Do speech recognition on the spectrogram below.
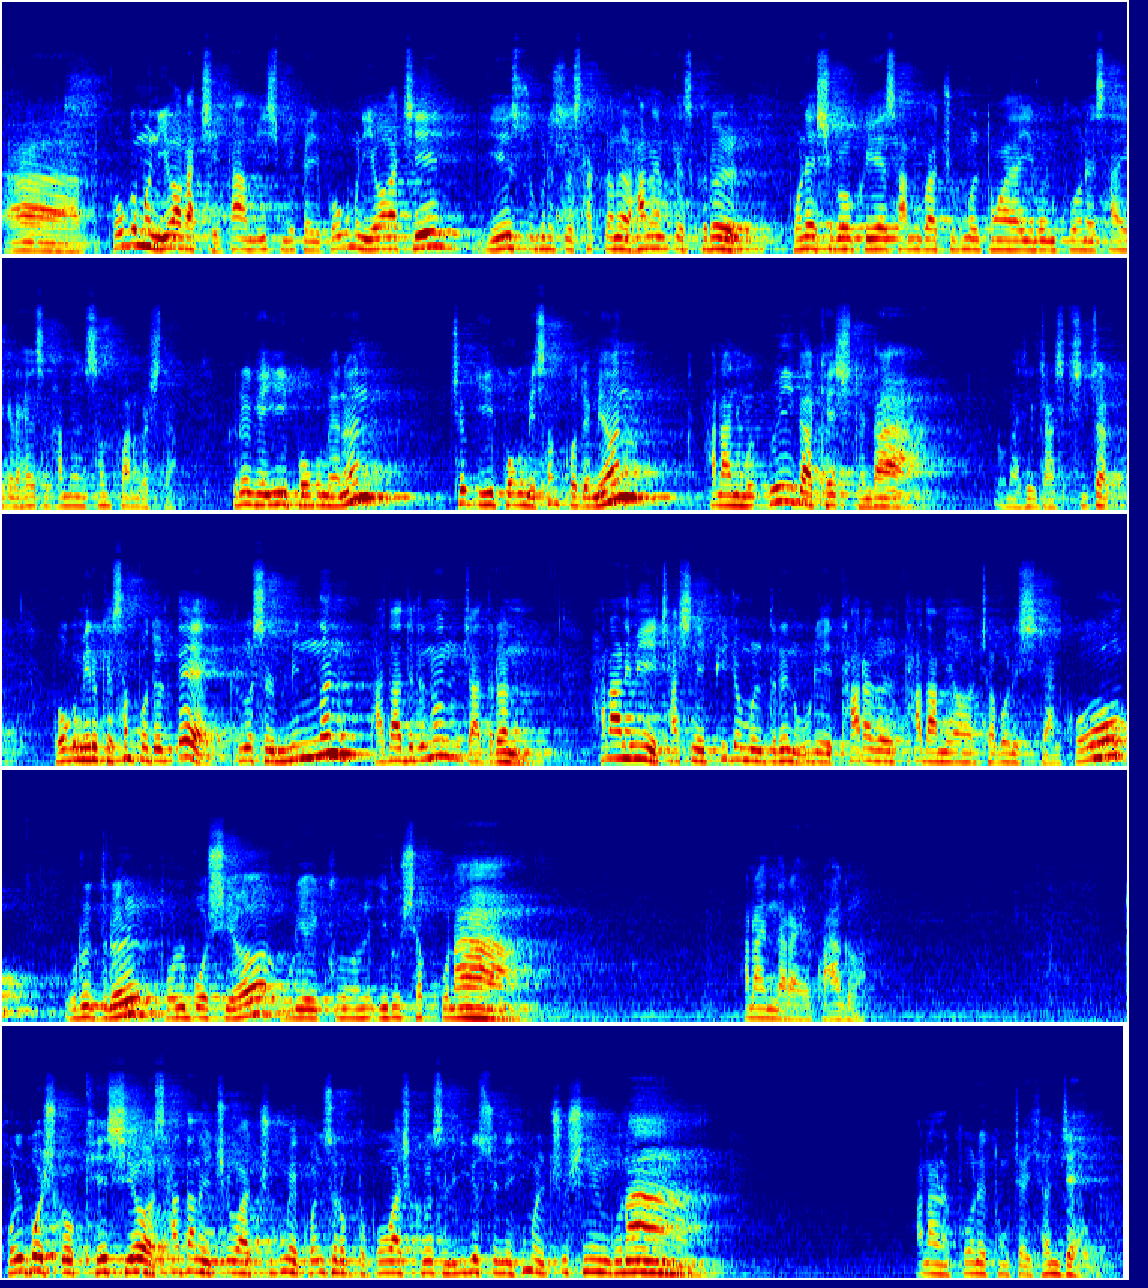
아, 복음은 이와 같이 다음 26페이지 복음은 이와 같이 예수 그리스도 사건을 하나님께서 그를 보내시고 그의 삶과 죽음을 통하여 이룬 구원의 사역을 해석하면서 선포하는 것이다. 그러게 이 복음에는 즉 이 복음이 선포되면 하나님의 의가 계시된다. 로마서 1장 17절. 복음이 이렇게 선포될 때 그것을 믿는 받아들이는 자들은 하나님이 자신의 피조물들은 우리의 타락을 타다며 저버리시지 않고 우리들을 돌보시어 우리의 구원을 이루셨구나. 하나님 나라의 과거. 돌보시고 계시어 사단의 죄와 죽음의 권세로부터 보호하시고 그것을 이길 수 있는 힘을 주시는구나. 하나는 구원의 통째 현재.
